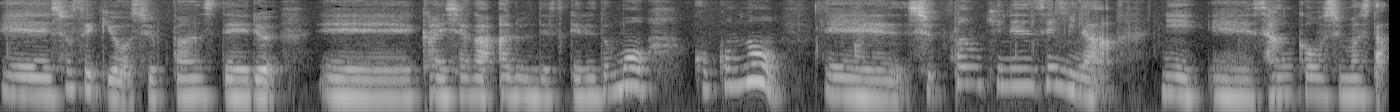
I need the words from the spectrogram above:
え書籍を出版している、え会社があるんですけれどもここの、え出版記念セミナーに、え参加をしました、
